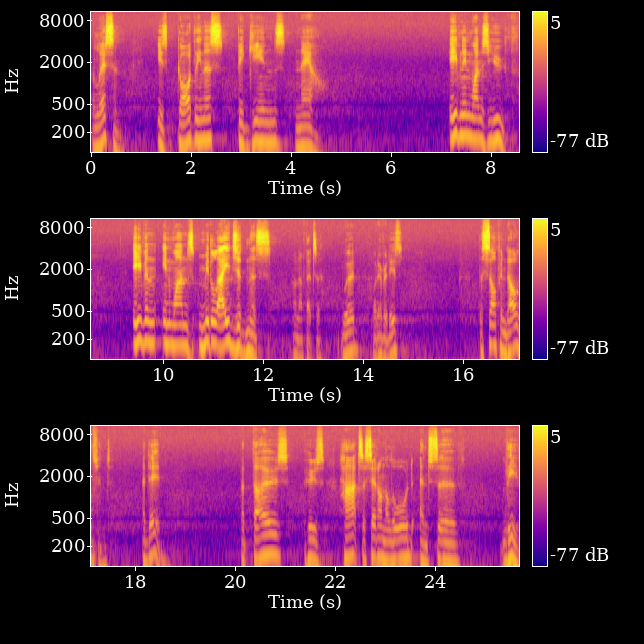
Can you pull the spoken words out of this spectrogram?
the lesson is godliness begins now. Even in one's youth, even in one's middle agedness. I don't know if that's a word, whatever it is. The self indulgent are dead. But those whose hearts are set on the Lord and serve live.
